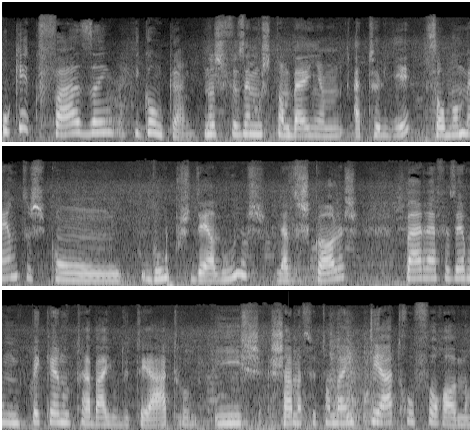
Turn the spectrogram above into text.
O que é que fazem e com quem? Nós fazemos também um ateliê, são momentos com grupos de alunos nas escolas para fazer um pequeno trabalho de teatro e chama-se também Teatro Forum.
